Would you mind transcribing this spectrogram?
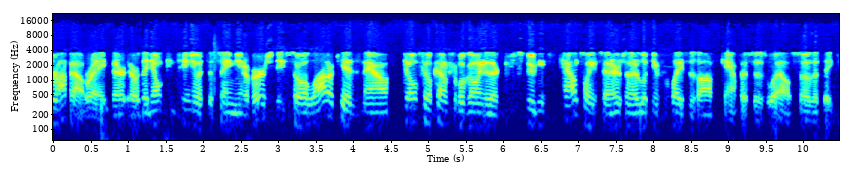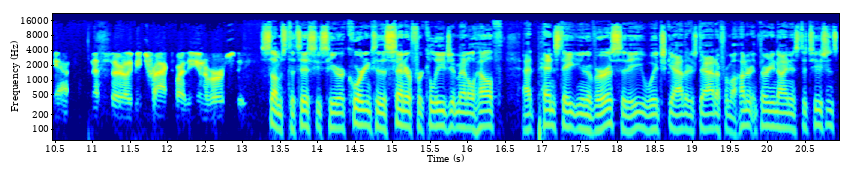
dropout rate, They're, or they don't continue at the same university. So a lot of kids now don't feel comfortable going to their student counseling centers, and they're looking for places off campus as well, so that they can't necessarily be tracked by the university. Some statistics here. According to the Center for Collegiate Mental Health at Penn State University, which gathers data from 139 institutions,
